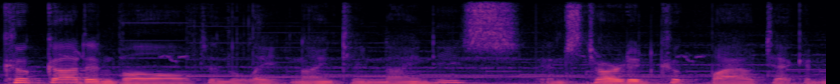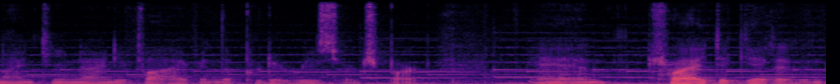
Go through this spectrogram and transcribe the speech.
Cook got involved in the late 1990s and started Cook Biotech in 1995 in the Purdue Research Park and try to get it in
